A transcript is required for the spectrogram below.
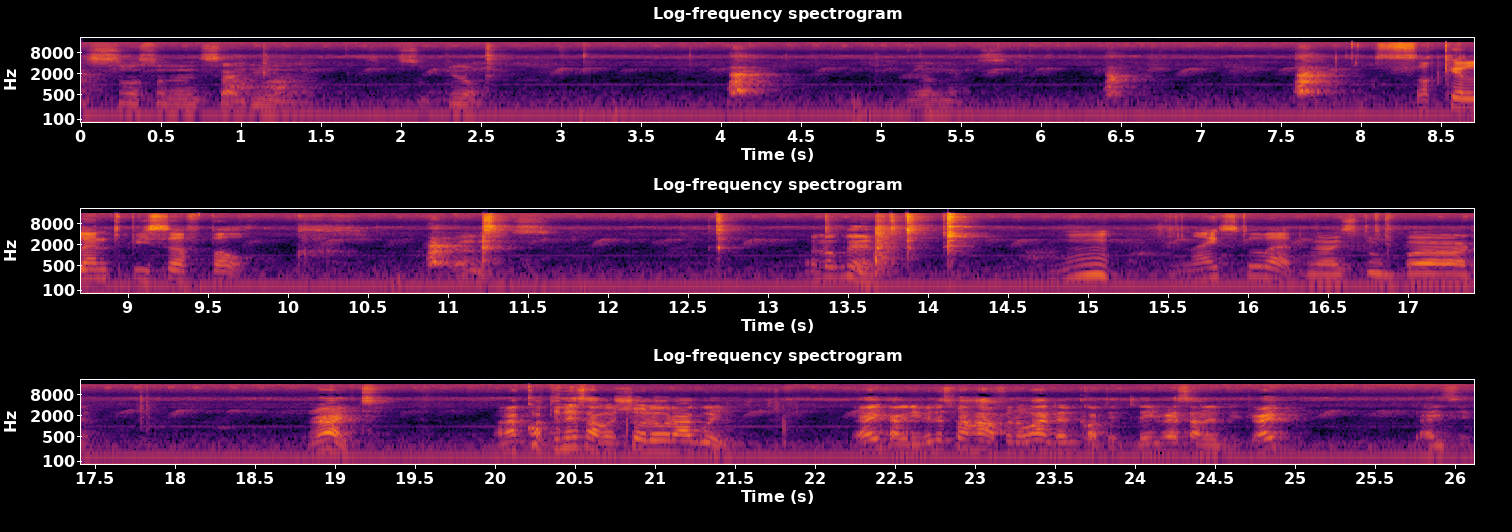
This sauce on the inside here. So you know. Real nice. Succulent piece of pork. Nice. Well, look there. Mm, nice too bad. Nice too bad. Right. When I cut this, going to show you how I'm going. Right? I'm leaving this for half an hour and then cut it. Leave rest a little bit, right? That is it.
